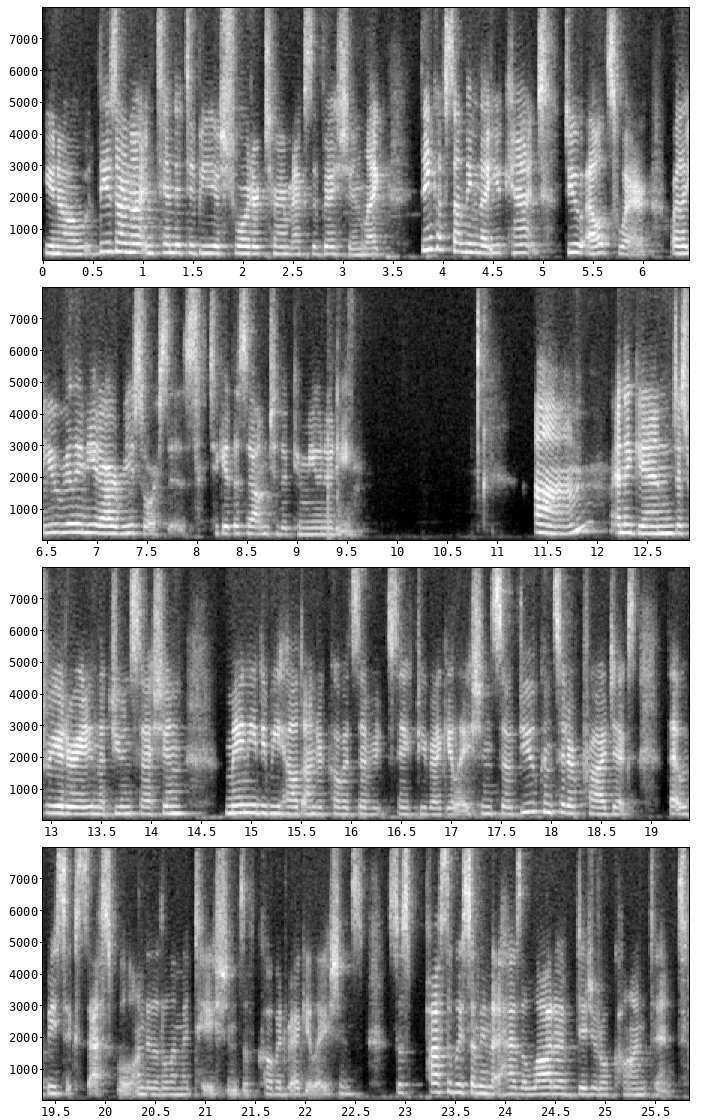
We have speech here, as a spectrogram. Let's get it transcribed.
you know, these are not intended to be a shorter term exhibition. Like think of something that you can't do elsewhere or that you really need our resources to get this out into the community. Um, and again, just reiterating the June session may need to be held under COVID safety regulations. So do consider projects that would be successful under the limitations of COVID regulations. So possibly something that has a lot of digital content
